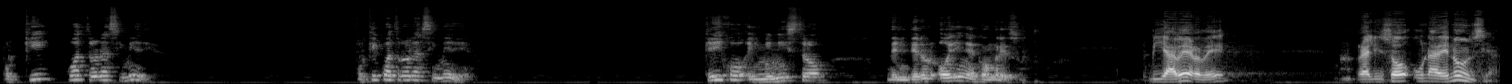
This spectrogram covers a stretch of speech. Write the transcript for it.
¿Por qué cuatro horas y media? ¿Por qué cuatro horas y media? ¿Qué dijo el ministro del Interior hoy en el Congreso? Villaverde realizó una denuncia.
